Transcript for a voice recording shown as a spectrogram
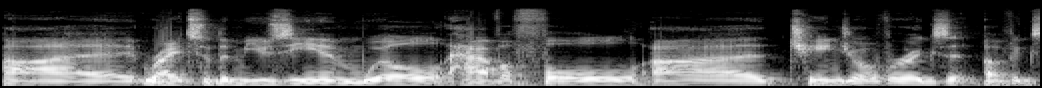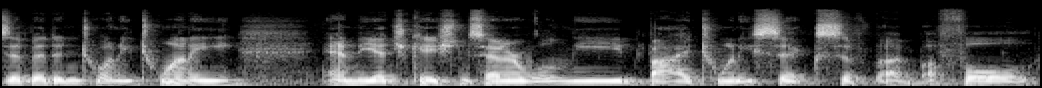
Uh, right. So the museum will have a full uh, changeover exi- of exhibit in 2020, and the education center will need by 26 a, a, a full.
